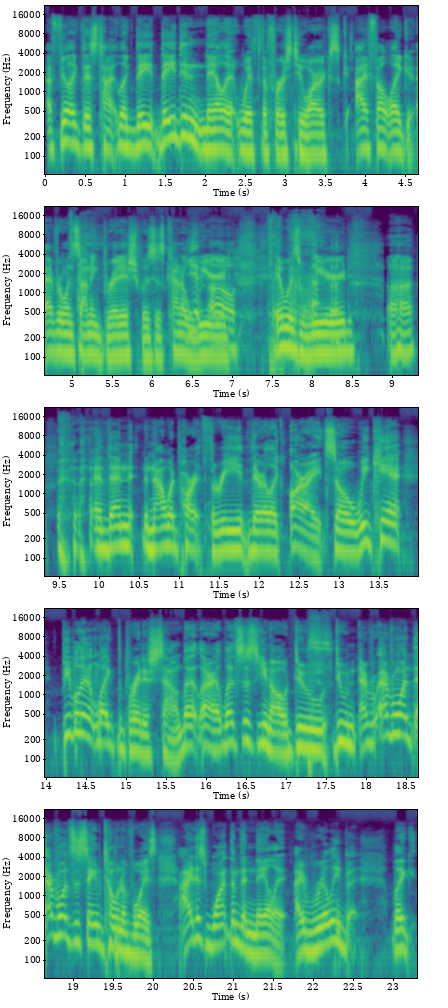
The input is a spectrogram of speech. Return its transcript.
I feel like this time, like they they didn't nail it with the first two arcs. I felt like everyone sounding British was just kind of weird. Oh, It was weird. uh-huh. and then now with part three, they're like, all right, so we can't. People didn't like the British sound. Let, all right, let's just you know do do every, everyone everyone's the same tone of voice. I just want them to nail it. I really like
